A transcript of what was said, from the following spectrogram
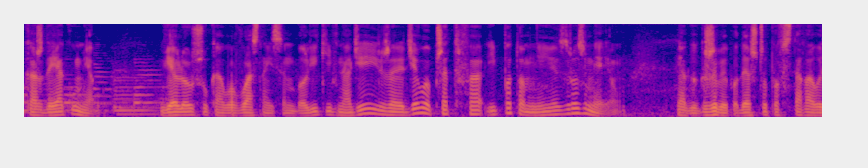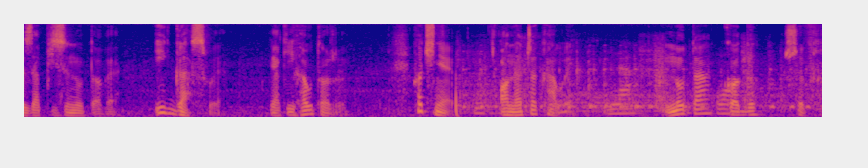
każdy jak umiał. Wielu szukało własnej symboliki w nadziei, że dzieło przetrwa i potomnie je zrozumieją. Jak grzyby po deszczu powstawały zapisy nutowe i gasły, jak ich autorzy. Choć nie, one czekały. Nuta, kod, szyfr.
